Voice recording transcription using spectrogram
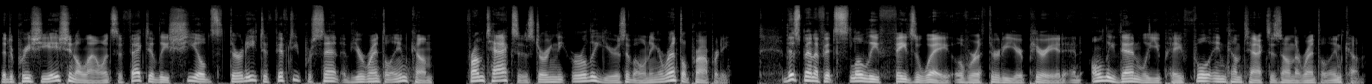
The depreciation allowance effectively shields 30 to 50% of your rental income from taxes during the early years of owning a rental property. This benefit slowly fades away over a 30 year period, and only then will you pay full income taxes on the rental income.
